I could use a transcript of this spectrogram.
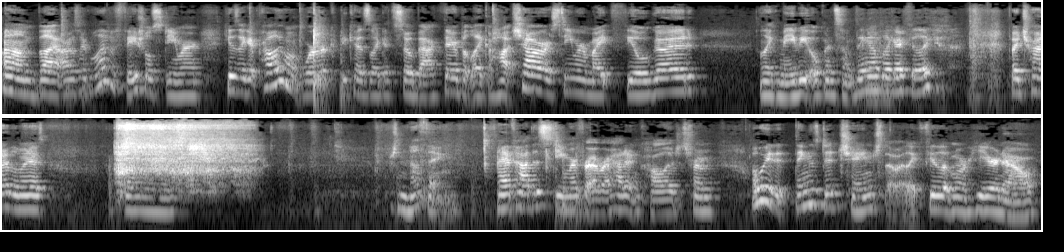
um, but I was like, well, I have a facial steamer. He was like, it probably won't work because like it's so back there, but like a hot shower steamer might feel good. And, like maybe open something up. Like I feel like if, I try to blow my nose, there's nothing. I have had this steamer forever. I had it in college. It's from, oh wait, it, things did change though. I like feel it more here now.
